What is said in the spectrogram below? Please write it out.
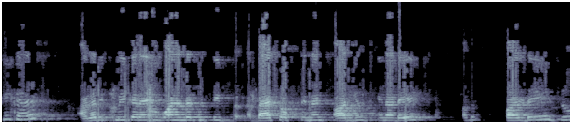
ठीक है? अगर इसमें करें 150 bags of cement are use in a day अब पर डे जो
